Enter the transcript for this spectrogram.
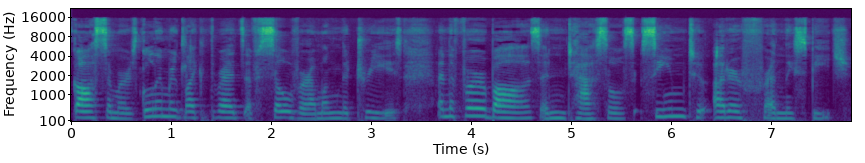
Gossamers glimmered like threads of silver among the trees, and the fir boughs and tassels seemed to utter friendly speech.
